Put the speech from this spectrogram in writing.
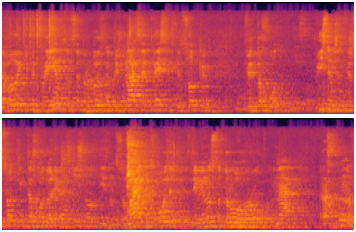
На великі підприємства це приблизно 15-10% від доходу. 80% доходу олігархічного бізнесу має надходити з 92-го року на рахунок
